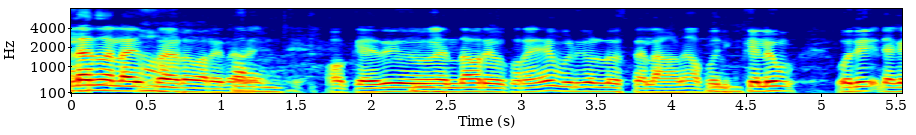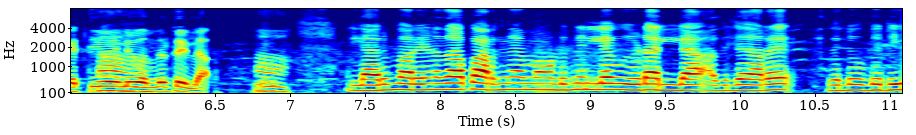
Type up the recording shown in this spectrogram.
എല്ലാരും നല്ല അഭിപ്രായമാണ് പറയുന്നത്. ഓക്കെ ഒരു എന്താ പറയാ കുറെ വീടുകളുള്ള സ്ഥലമാണ്. അപ്പൊ ഒരിക്കലും ഒരു നെഗറ്റീവ് അതിൽ വന്നിട്ടില്ല. എല്ലാരും പറയണത് ആ പറഞ്ഞ എമൗണ്ടിനില്ല വീടല്ല. അതിലേറെ ഇതിലുപരി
